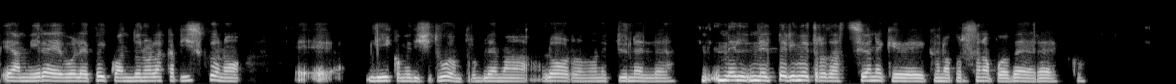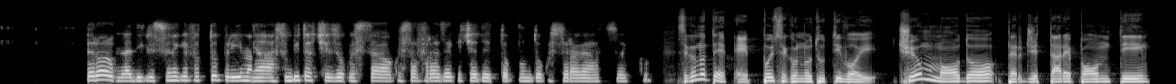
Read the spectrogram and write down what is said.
è ammirevole. Poi quando non la capiscono, eh, lì come dici tu è un problema loro, non è più nel, nel, nel perimetro d'azione che, che, una persona può avere. Ecco. Però la digressione che hai fatto prima ha subito acceso questa, questa frase che ci ha detto appunto questo ragazzo. Ecco. Secondo te, e poi secondo tutti voi, c'è un modo per gettare ponti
